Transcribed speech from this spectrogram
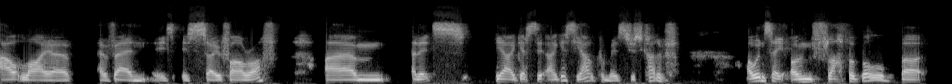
outlier event is is so far off. Um, and it's yeah, I guess the, I guess the outcome is just kind of I wouldn't say unflappable, but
